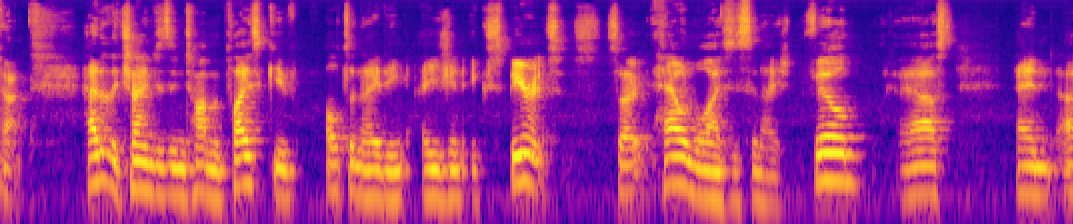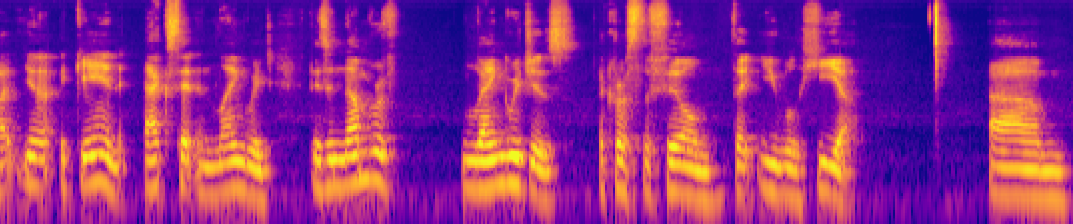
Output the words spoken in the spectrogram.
All right. How do the changes in time and place give alternating Asian experiences? So, how and why is this an Asian film? I asked. And, uh, you know, again, accent and language. There's a number of languages across the film that you will hear. Um,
